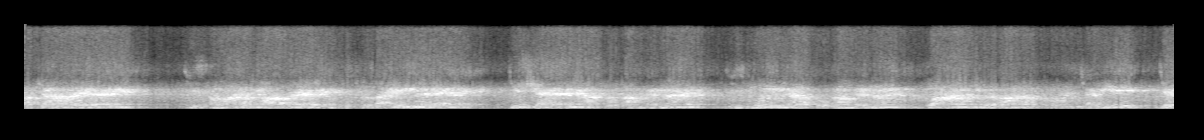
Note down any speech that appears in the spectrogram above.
आप जहाँ रह रहे हैं जिस समाज में आप रह रहे हैं जिस सोसाइटी में रह रहे हैं जिस शहर में आपको काम करना है जिस मुल्क में आपको काम करना है वहाँ की जबान आपको आनी चाहिए जब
